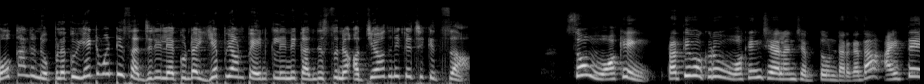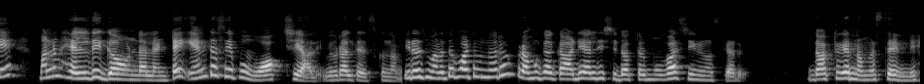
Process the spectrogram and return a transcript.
మోకాల నొప్పులకు ఎటువంటి సర్జరీ లేకుండా ఎపియాన్ పెయిన్ క్లినిక్ అందిస్తున్న అత్యాధునిక చికిత్స. So walking. ప్రతి ఒక్కరూ వాకింగ్ చేయాలని చెప్తూ ఉంటారు కదా. అయితే మనం హెల్దీగా ఉండాలంటే ఎంతసేపు వాక్ చేయాలి? వివరాలు తెలుసుకుందాం. ఈరోజు మనతో పాటు ఉన్నారు ప్రముఖ కార్డియాలజిస్ట్ డాక్టర్ మువా శ్రీనివాస్ గారు. డాక్టర్ గారు నమస్తే అండి.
